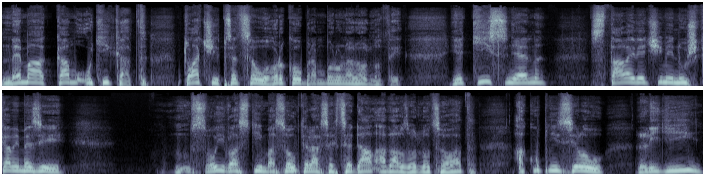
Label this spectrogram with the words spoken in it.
nemá kam utíkat, tlačí před sebou horkou bramboru na hodnoty. Je tísněn stále většími nůžkami mezi svojí vlastní masou, která se chce dál a dál zhodnocovat a kupní silou lidí,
